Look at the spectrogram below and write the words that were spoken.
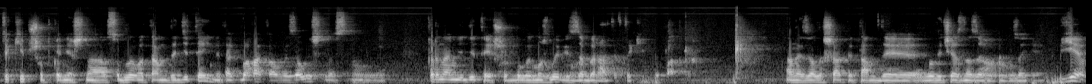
такі б, щоб, звісно, особливо там, де дітей не так багато, але залишилось. Ну принаймні дітей, щоб були можливість забирати в таких випадках а не залишати там, де величезна загроза є. Є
